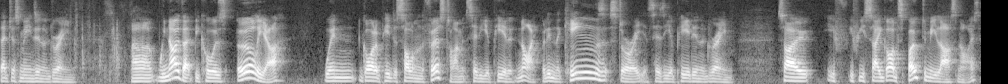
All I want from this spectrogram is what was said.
That just means in a dream. Uh, we know that because earlier when God appeared to Solomon the first time, it said he appeared at night. But in the king's story, it says he appeared in a dream. So if, if you say, God spoke to me last night,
